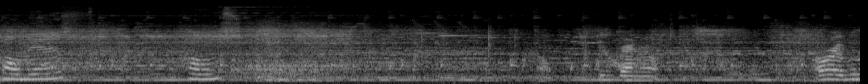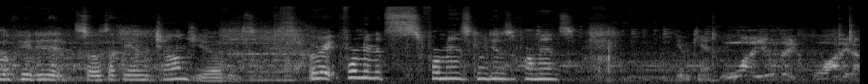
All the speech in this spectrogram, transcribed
Holmes. Holmes. Oh, here's Grand Route. Alright, we located it, so it's at the end of the challenge. Yeah, it is. Alright, four minutes. Four minutes. Can we do this in four minutes? Yeah, we can. What do you think, Juanita?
